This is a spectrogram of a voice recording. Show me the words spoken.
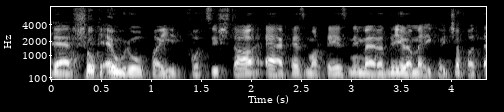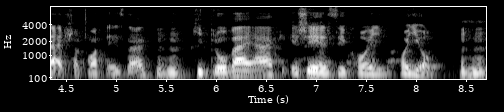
de sok európai focista elkezd matézni, mert a dél-amerikai csapattársak matéznak, Mhm. kipróbálják, és érzik, hogy, hogy jobb. Uh-huh.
